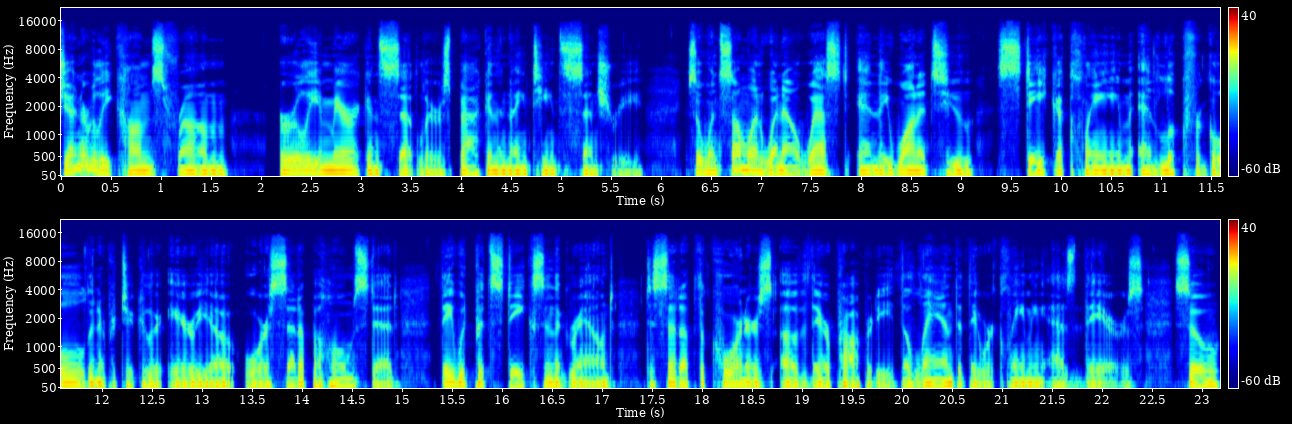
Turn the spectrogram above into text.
generally comes from early American settlers back in the 19th century. So when someone went out west and they wanted to stake a claim and look for gold in a particular area or set up a homestead, they would put stakes in the ground to set up the corners of their property, the land that they were claiming as theirs. So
